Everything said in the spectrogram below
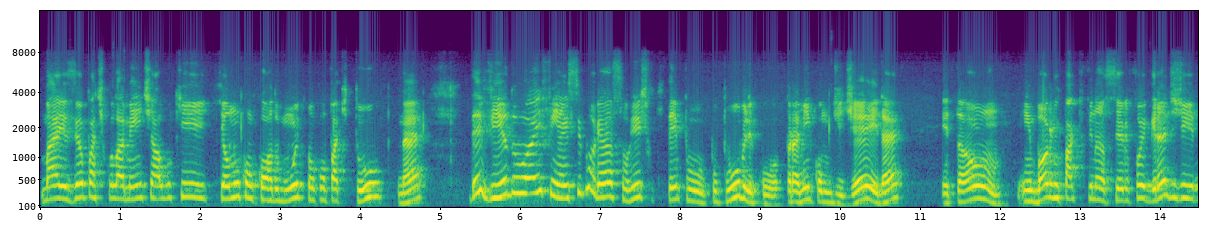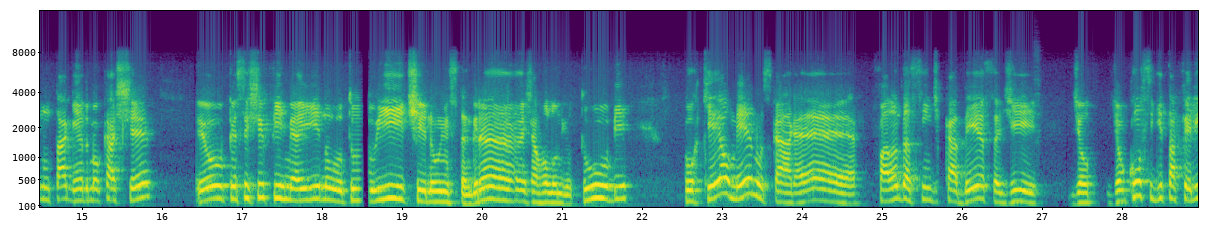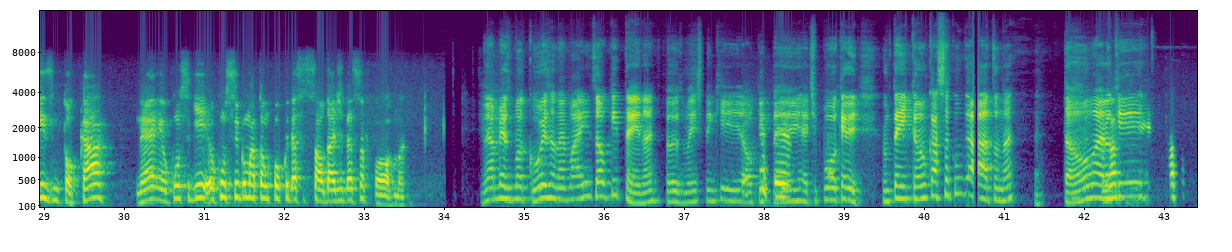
mas eu, particularmente, algo que, que eu não concordo muito, não compactuo, né? Devido, a, enfim, a insegurança, o risco que tem para o público, para mim como DJ, né? Então, embora o impacto financeiro foi grande de não estar tá ganhando meu cachê, eu persisti firme aí no Twitch, no Instagram, já rolou no YouTube, porque ao menos, cara, é falando assim de cabeça, de, de, eu, de eu conseguir estar tá feliz em tocar, né? Eu consegui, eu consigo matar um pouco dessa saudade dessa forma. Não é a mesma coisa, né? Mas é o que tem, né? Infelizmente tem que. É o que tem. É tipo aquele. Não tem cão, caça com gato, né? Então era o que.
